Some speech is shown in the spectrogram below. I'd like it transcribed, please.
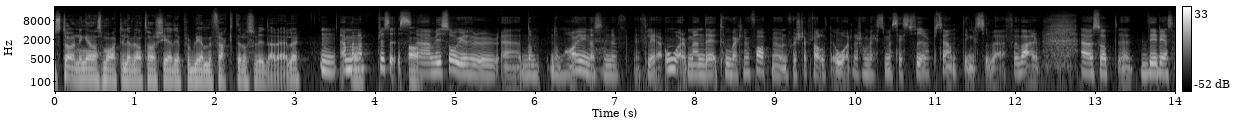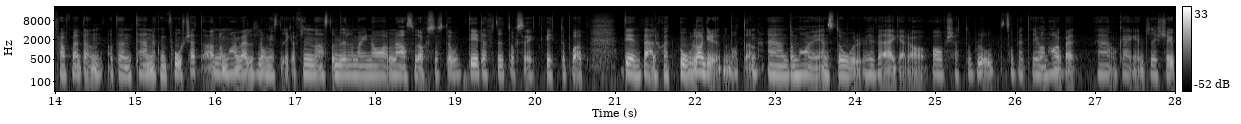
störningarna som har varit i leverantörskedjor, problem med frakter och så vidare? Eller? Mm, jag menar, precis. Ja. Eh, vi såg ju hur eh, de, de har gynnats under flera år men det tog verkligen fart nu under första kvartalet i år där de växte med 64 inklusive förvärv. Så att det är det ser framför mig, att den, att den trenden kommer fortsätta. De har en väldigt lång historik av fina, stabila marginaler. Också, det är definitivt också ett kvitto på att det är ett välskött bolag i grund och botten. De har en stor huvudägare av kött och blod som heter Johan Hagberg och äger drygt 20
